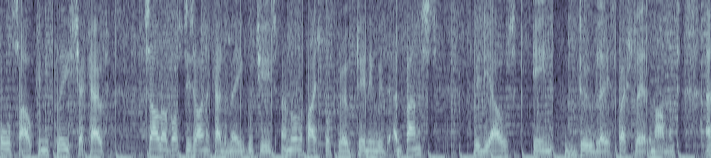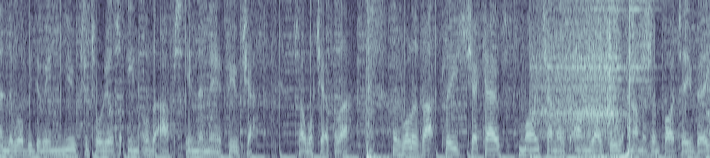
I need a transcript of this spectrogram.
also, can you please check out Solo Boss Design Academy, which is another Facebook group dealing with advanced videos in Doodly especially at the moment. And they will be doing new tutorials in other apps in the near future. So watch out for that. As well as that please check out my channels on Roku and Amazon Fire TV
